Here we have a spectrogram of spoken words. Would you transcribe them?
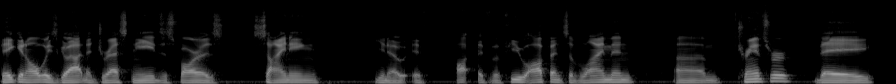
they can always go out and address needs as far as signing. You know, if uh, if a few offensive linemen um, transfer, they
